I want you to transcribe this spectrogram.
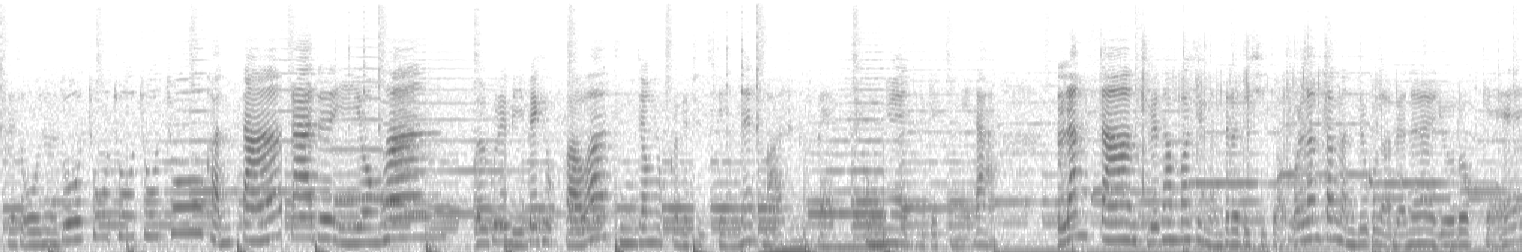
그래서 오늘도 초초초초 간단 쌀을 이용한 얼굴의 미백 효과와 진정 효과를 줄 수 있는 마스크팩 공유해 드리겠습니다. 월남쌈 집에서 한 번씩 만들어 드시죠. 월남쌈 만들고 나면은 이렇게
